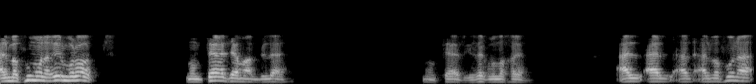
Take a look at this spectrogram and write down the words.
المفهوم ولا غير مراد. ممتاز يا عبد الله. ممتاز جزاكم الله خير المفهوم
